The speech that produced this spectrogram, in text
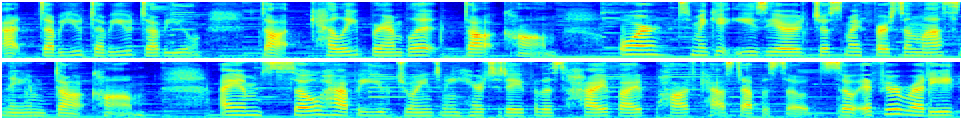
at www.kellybramblett.com or to make it easier, just my first and last name.com. I am so happy you've joined me here today for this high vibe podcast episode. So if you're ready,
